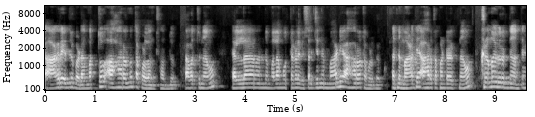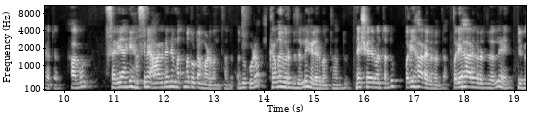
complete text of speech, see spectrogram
ಆಗದೆ ಇದ್ರೂ ಕೂಡ ಮತ್ತು ಆಹಾರವನ್ನು ತಗೊಳ್ಳುವಂತಹದ್ದು. ಅವತ್ತು ನಾವು ಎಲ್ಲ ಒಂದು ಮಲಮೂತ್ರಗಳ ವಿಸರ್ಜನೆ ಮಾಡಿ ಆಹಾರ ತಗೊಳ್ಬೇಕು. ಅದನ್ನ ಮಾಡದೆ ಆಹಾರ ತಗೊಂಡ್ರೆ ನಾವು ಕ್ರಮ ವಿರುದ್ಧ ಅಂತ ಹೇಳ್ತೇವೆ. ಹಾಗೂ ಸರಿಯಾಗಿ ಹಸಿವೆ ಆಗದೇನೆ ಮತ್ ಮತ್ ಊಟ ಮಾಡುವಂತಹದ್ದು. ಅದು ಕೂಡ ಕ್ರಮ ವಿರುದ್ಧದಲ್ಲಿ ಹೇಳಿರುವಂತಹದ್ದು. ನೆಕ್ಸ್ಟ್ ಹೇಳಿರುವಂತಹದ್ದು ಪರಿಹಾರ ವಿರುದ್ಧ. ಪರಿಹಾರ ವಿರುದ್ಧದಲ್ಲಿ ಈಗ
